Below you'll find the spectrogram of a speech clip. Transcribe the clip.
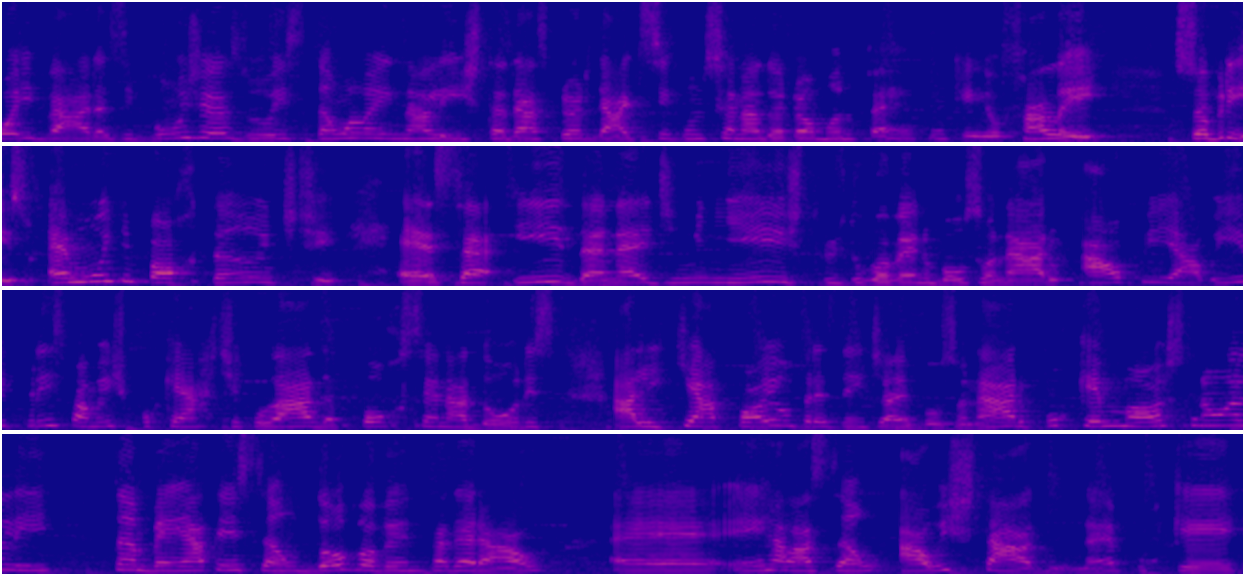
Coivaras e Bom Jesus estão aí na lista das prioridades, segundo o senador Almano Ferrer, com quem eu falei sobre isso. É muito importante essa ida né, de ministros do governo Bolsonaro ao Piauí, principalmente porque é articulada por senadores ali que apoiam o presidente Jair Bolsonaro, porque mostram ali também a atenção do governo federal é, em relação ao Estado, né? Porque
